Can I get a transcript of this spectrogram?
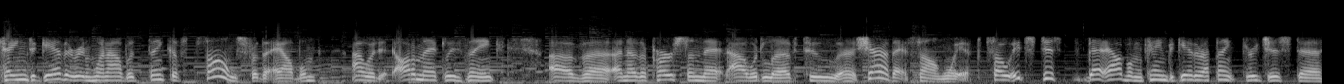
came together. And when I would think of songs for the album, I would automatically think of uh, another person that I would love to uh, share that song with. So it's just that album came together, I think, through just uh,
